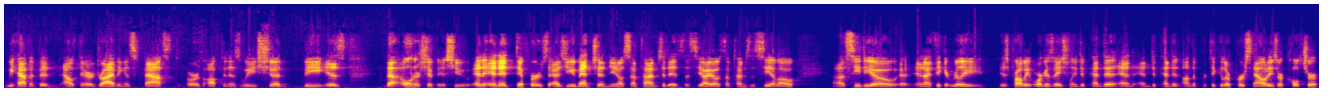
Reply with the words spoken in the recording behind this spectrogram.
we haven't been out there driving as fast or as often as we should be is that ownership issue, and and it differs as you mentioned. You know, sometimes it is the CIO, sometimes the CMO, uh, CDO, and I think it really is probably organizationally dependent and and dependent on the particular personalities or culture.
